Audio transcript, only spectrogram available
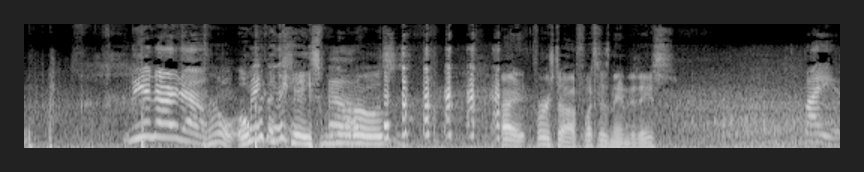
Leonardo. No, open the case. We know Oh. those. Alright, first off, what's his name, Denise? Bayou.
